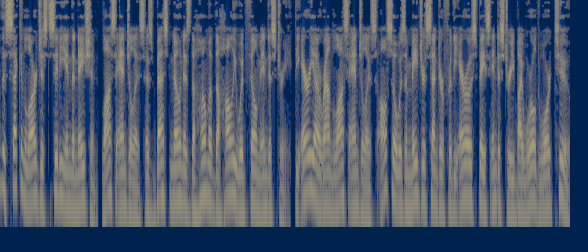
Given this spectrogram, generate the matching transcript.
the second largest city in the nation, Los Angeles is best known as the home of the Hollywood film industry. The area around Los Angeles also was a major center for the aerospace industry by World War II,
